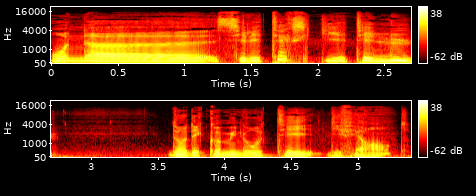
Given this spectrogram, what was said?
on a, c'est les textes qui étaient lus dans des communautés différentes,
